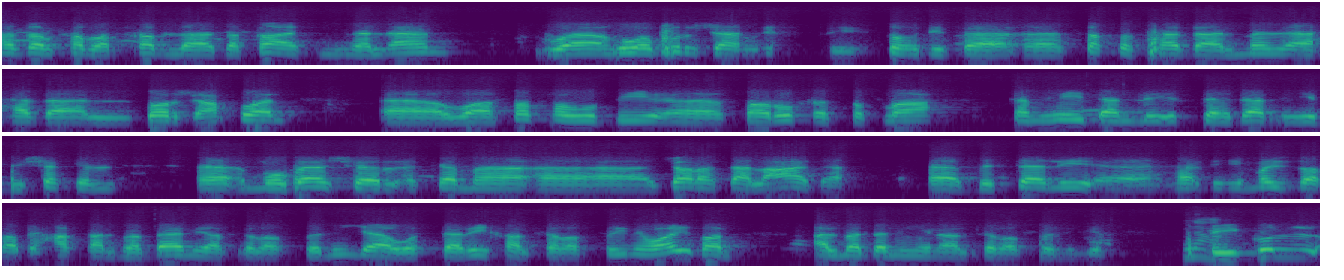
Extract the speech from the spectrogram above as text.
هذا الخبر قبل دقائق من الآن وهو برج استهدف سقف هذا هذا البرج عفوا آه، وسطحه بصاروخ استطلاع تمهيدا لاستهدافه بشكل آه، مباشر كما آه، جرت العادة بالتالي هذه مجزرة بحق المباني الفلسطينية والتاريخ الفلسطيني وأيضا المدنيين الفلسطينيين. نعم. في كل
